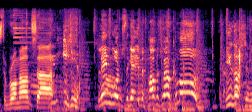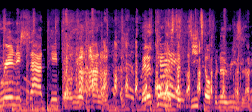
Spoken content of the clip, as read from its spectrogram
It's the wrong answer. You idiot. Lind wants to get in the pub as well. Come on. You got some really sad people on your panel. They don't call me Mr. Detail for no reason.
